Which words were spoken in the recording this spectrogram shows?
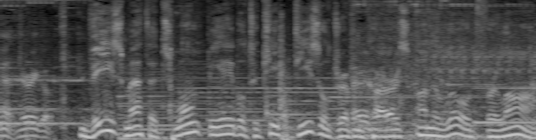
yeah, here we go. These methods won't be able to keep diesel-driven cars on the road for long.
